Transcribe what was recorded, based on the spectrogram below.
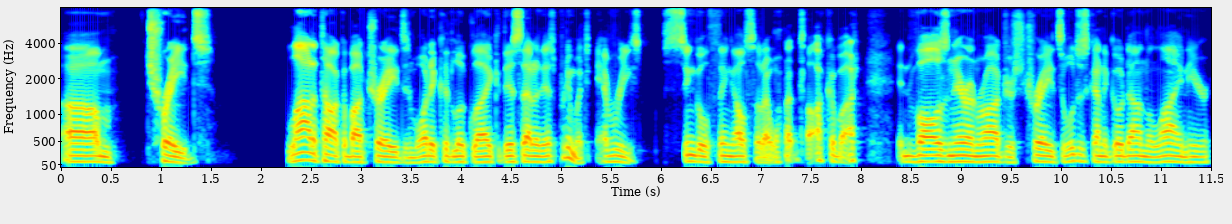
um, trades. A lot of talk about trades and what it could look like. This, that, or this. Pretty much every single thing else that I want to talk about involves an Aaron Rodgers trade. So we'll just kind of go down the line here.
